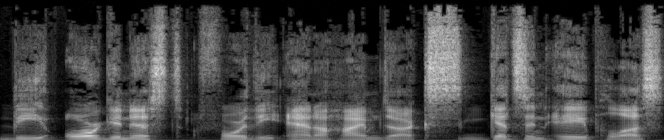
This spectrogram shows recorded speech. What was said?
the organist for the Anaheim Ducks, gets an A plus.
